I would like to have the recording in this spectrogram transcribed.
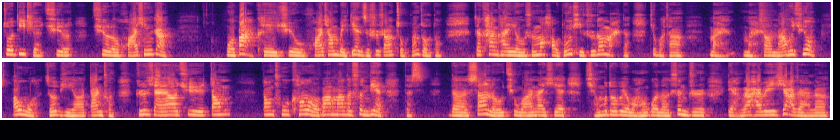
坐地铁去去了华兴站，我爸可以去华强北电子市场走动走动，再看看有什么好东西值得买的，就把它买买上拿回去用，而我则比较单纯，只想要去当。当初坑了我爸妈的顺电的的三楼去玩那些全部都被玩过的，甚至两个还被下载了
